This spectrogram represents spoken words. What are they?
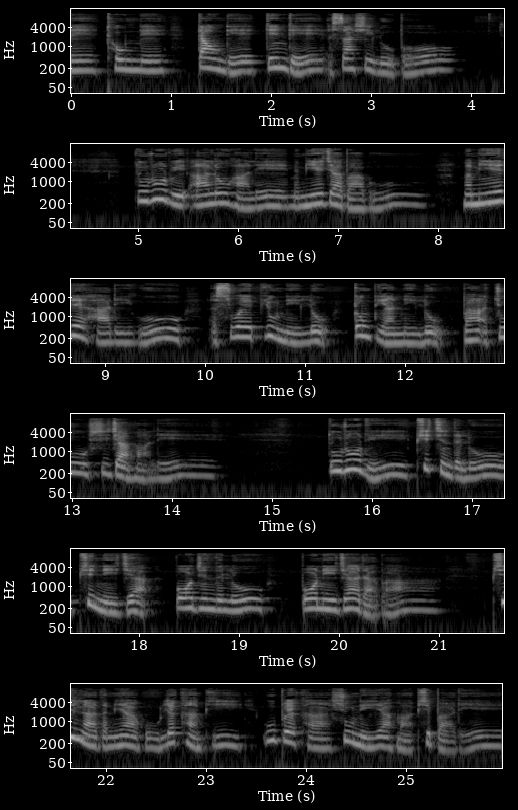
တယ်၊ထုံတယ်၊တောင့်တယ်၊တင်းတယ်အစရှိလို့ပေါ့။သူတို့တွေအားလုံးဟာလည်းမမြဲကြပါဘူး။မမြဲတဲ့ဟာဒီကိုအစွဲပြုတ်နေလို့တုံ့ပြန်နေလို့ဘာအကျိုးရှိကြမှာလဲသူတို့တွေဖြစ်ခြင်းတလို့ဖြစ်နေကြပေါ်ခြင်းတလို့ပေါ်နေကြတာပါ ဖြစ်လာသမျှကိုလက်ခံပြီးဥပက္ခရှုနေရမှာဖြစ်ပါတယ်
